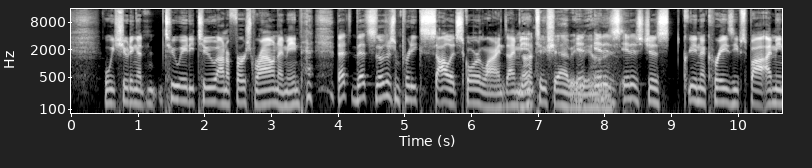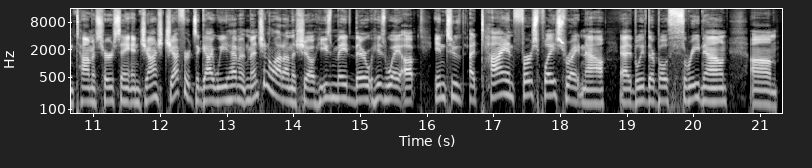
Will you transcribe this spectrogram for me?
we shooting a 282 on a first round. I mean, that's that's those are some pretty solid score lines. I mean, not too shabby. to it, be it is it is just in a crazy spot. I mean, Thomas Hersey and Josh Jeffords, a guy we haven't mentioned a lot on the show. He's made their his way up into a tie in first place right now. I believe they're both three down. Um,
